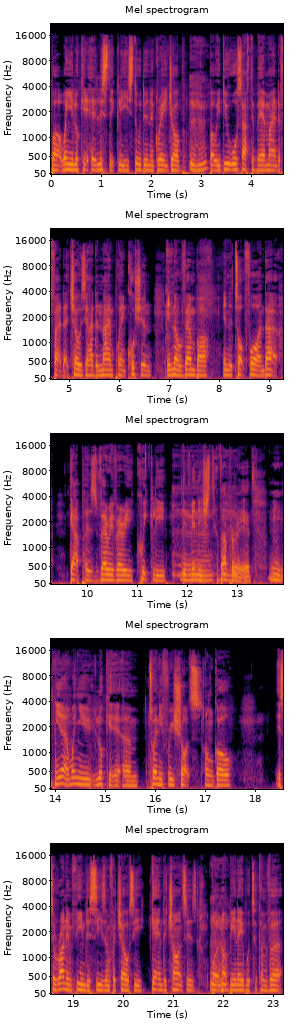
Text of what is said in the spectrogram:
But when you look at it holistically, he's still doing a great job. Mm-hmm. But we do also have to bear in mind the fact that Chelsea had a nine point cushion in November in the top four, and that gap has very, very quickly diminished. Evaporated. Mm. Yeah, and when you look at it, um, 23 shots on goal. It's a running theme this season for Chelsea, getting the chances but not being able to convert.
